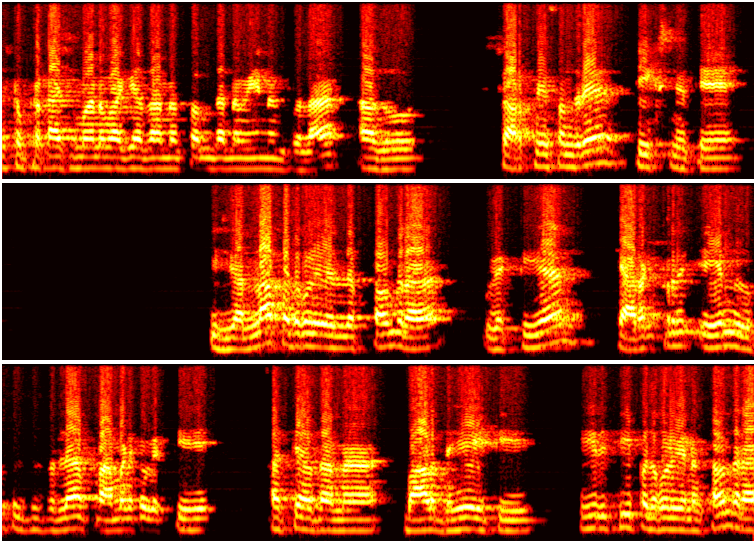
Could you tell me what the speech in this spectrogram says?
ಎಷ್ಟು ಪ್ರಕಾಶಮಾನವಾಗಿ ಅದ ತಂದ ನಾವು ಏನಂತೀವಲ್ಲ ಅದು ಶಾರ್ಪ್ನೆಸ್ ಅಂದ್ರೆ ತೀಕ್ಷ್ಣತೆ. ಇವೆಲ್ಲಾ ಪದಗಳು ಎಲ್ಲಪ್ಪ ಅಂದ್ರ ವ್ಯಕ್ತಿಯ ಕ್ಯಾರೆಕ್ಟರ್ ಏನ್ ಪ್ರಾಮಾಣಿಕ ವ್ಯಕ್ತಿ ಸತ್ಯ ಅದಾನ ಬಹಳ ದಯೆ ಐತಿ. ಈ ರೀತಿ ಪದಗಳು ಏನಂತಂದ್ರೆ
